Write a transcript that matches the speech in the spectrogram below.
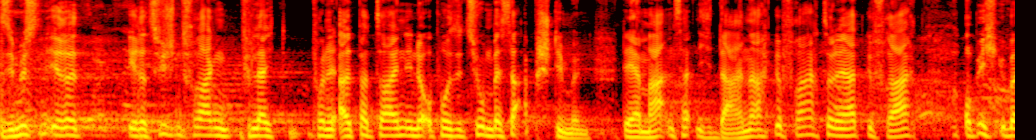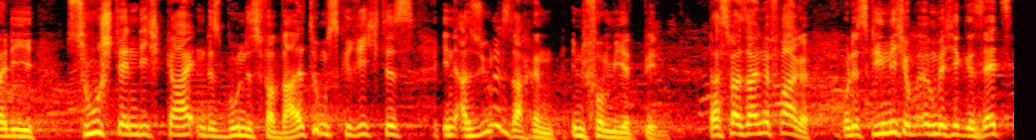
Sie müssen Ihre, Ihre Zwischenfragen vielleicht von den Altparteien in der Opposition besser abstimmen. Der Herr Martens hat nicht danach gefragt, sondern er hat gefragt, ob ich über die Zuständigkeiten des Bundesverwaltungsgerichtes in Asylsachen informiert bin. Das war seine Frage. Und es ging nicht um irgendwelche Gesetz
